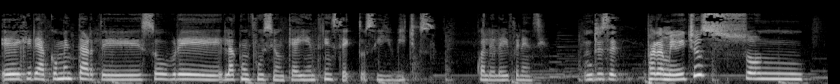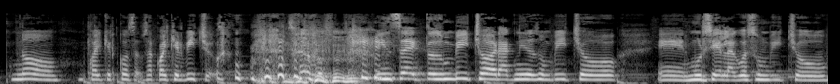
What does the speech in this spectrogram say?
eh, quería comentarte sobre la confusión que hay entre insectos y bichos. ¿Cuál es la diferencia? Entonces, para mí bichos son, no, cualquier cosa, o sea, cualquier bicho. Insecto es un bicho, arácnido es un bicho, eh, murciélago es un bicho.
